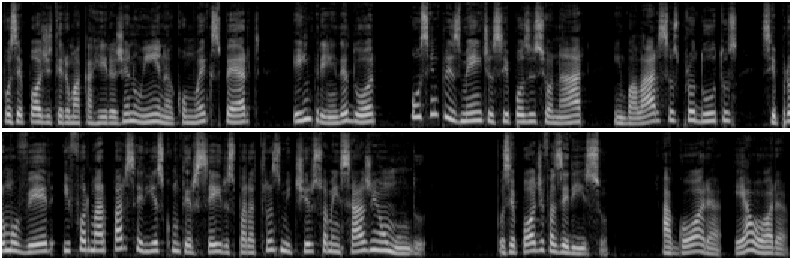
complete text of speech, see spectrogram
Você pode ter uma carreira genuína como expert, empreendedor ou simplesmente se posicionar, embalar seus produtos, se promover e formar parcerias com terceiros para transmitir sua mensagem ao mundo. Você pode fazer isso. Agora é a hora.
